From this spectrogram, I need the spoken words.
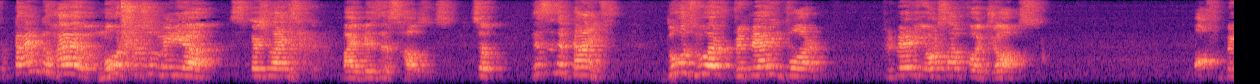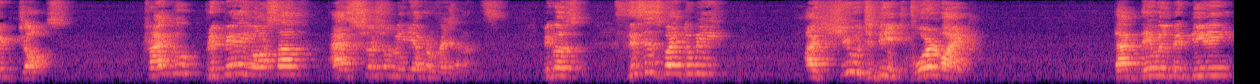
So time to hire more social media specialized by business houses. So this is the time. Those who are preparing for preparing yourself for jobs, off-bid jobs. Try to prepare yourself as social media professionals because this is going to be a huge need worldwide that they will be needing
